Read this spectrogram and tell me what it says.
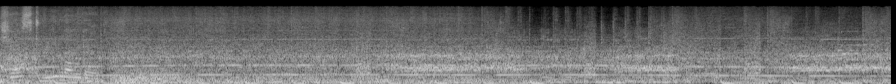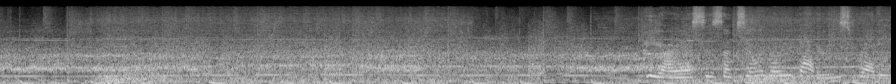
just reloaded. ERS's auxiliary batteries ready.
